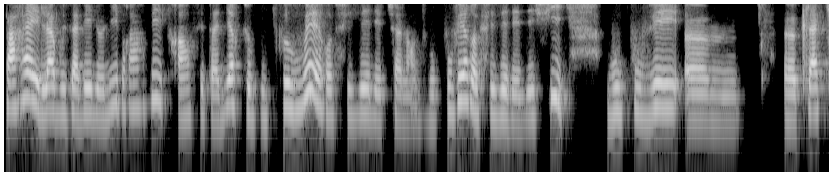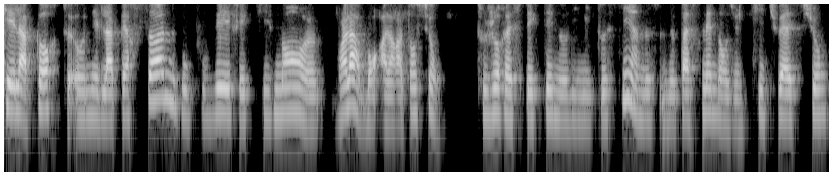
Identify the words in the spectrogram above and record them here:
pareil, là, vous avez le libre arbitre, hein, c'est-à-dire que vous pouvez refuser les challenges, vous pouvez refuser les défis, vous pouvez euh, claquer la porte au nez de la personne, vous pouvez effectivement, voilà, bon, alors attention, toujours respecter nos limites aussi, hein, ne, pas se mettre dans une situation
